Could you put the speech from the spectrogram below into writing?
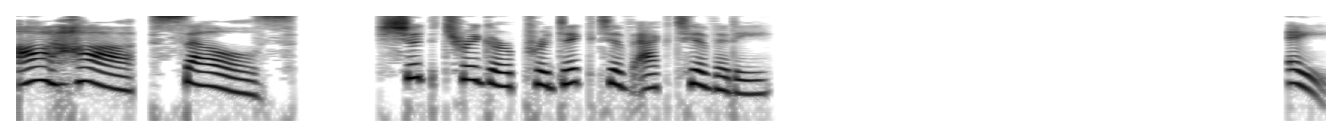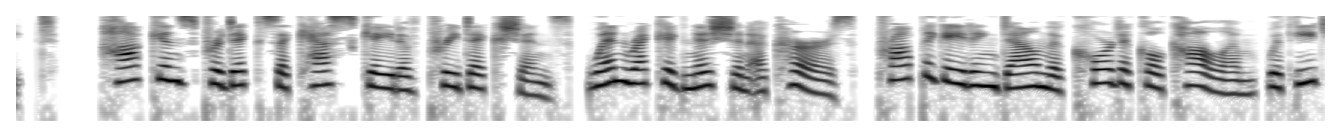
AHA cells should trigger predictive activity. 8. Hawkins predicts a cascade of predictions, when recognition occurs, propagating down the cortical column with each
